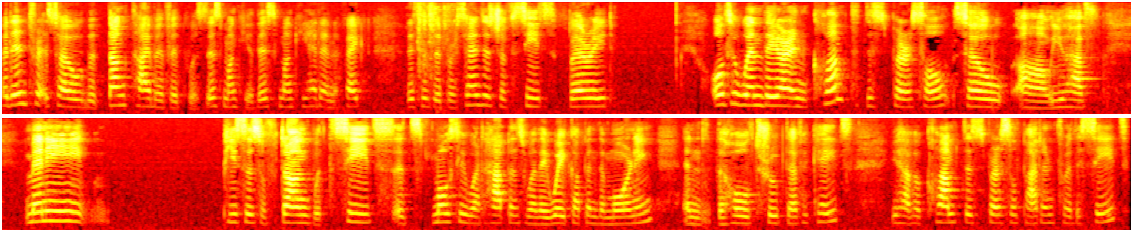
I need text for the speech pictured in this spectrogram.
But so the dung type, if it was this monkey or this monkey, had an effect this is the percentage of seeds buried. Also, when they are in clumped dispersal, so uh, you have many pieces of dung with seeds. It's mostly what happens when they wake up in the morning and the whole troop defecates. You have a clumped dispersal pattern for the seeds.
